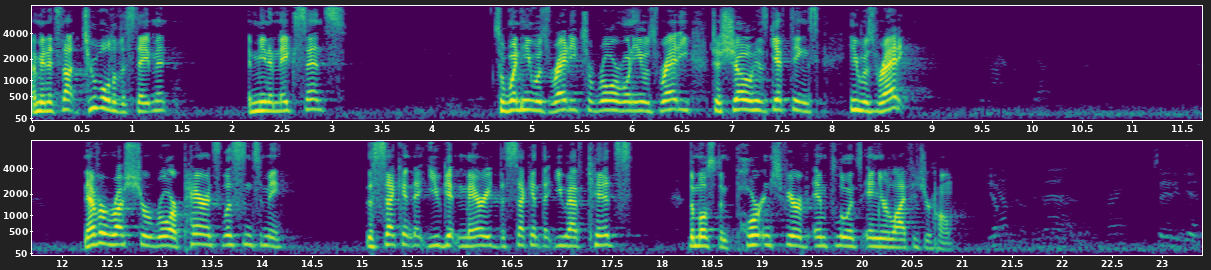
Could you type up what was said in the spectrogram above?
I mean, it's not too bold of a statement. I mean, it makes sense. So when he was ready to roar, when he was ready to show his giftings, he was ready. Never rush your roar. Parents, listen to me. The second that you get married, the second that you have kids, the most important sphere of influence in your life is your home. Yep. Say it again,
